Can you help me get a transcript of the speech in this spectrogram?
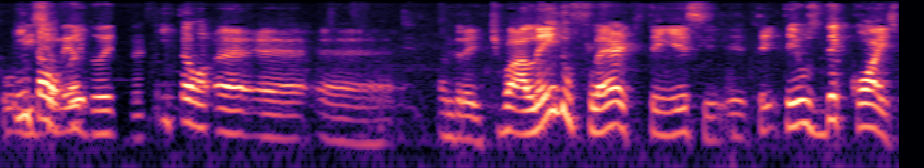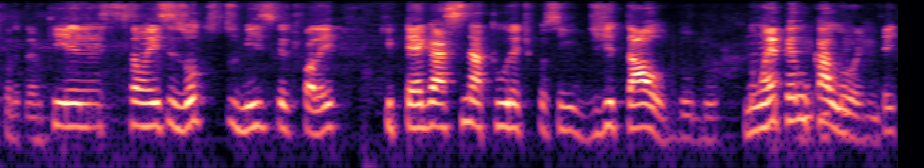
o Então, meio doido, né? Então, é, é, é, Andrei, tipo, além do flare que tem esse, tem, tem os decoys, por exemplo, que são esses outros mísseis que eu te falei que pega a assinatura, tipo assim, digital. Do, do não é pelo calor. Entende?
